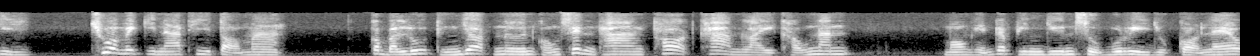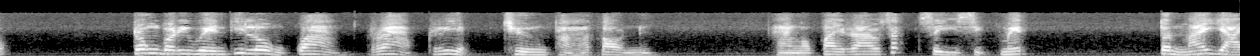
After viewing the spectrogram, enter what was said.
กี่ชั่วไม่กี่นาทีต่อมา ก็บรรลุถึงยอดเนินของเส้นทางทอดข้ามไหลเขานั้น มองเห็นระพินยืนสูบบุหรี่อยู่ก่อนแล้ว ตรงบริเวณที่โล่งกว้าง ราบเรียบเชิงผาตอนหนึ่ง ห่างออกไปราวสักสี่สิบเมตร ต้นไม้ใหญ่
